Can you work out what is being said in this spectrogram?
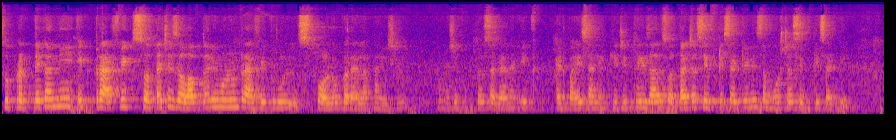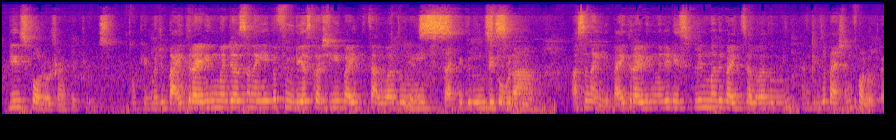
सो प्रत्येकाने एक ट्रॅफिक स्वतःची जबाबदारी म्हणून ट्रॅफिक रूल्स फॉलो करायला पाहिजे. म्हणजे फक्त सगळ्यांना एक ॲडवाईस आहे की जिथेही जाल स्वतःच्या सेफ्टीसाठी आणि समोरच्या सेफ्टीसाठी please follow traffic rules okay म्हणजे बाईक रायडिंग म्हणजे असं नाहीये का फ्युरियस कशीही बाईक चालवा तुम्ही. Traffic rules. तोडा असं नाहीये बाईक रायडिंग म्हणजे डिसिप्लिनमध्ये बाईक चालवा तुम्ही आणि तुमचं पॅशन फॉलो करा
